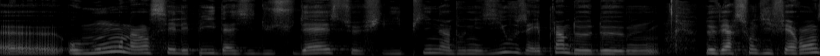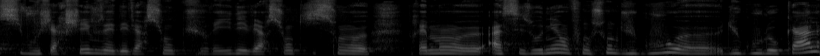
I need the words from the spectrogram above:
euh, au monde, hein, c'est les pays d'Asie du Sud-Est, Philippines, Indonésie. Vous avez plein de, de, versions différentes. Si vous cherchez, vous avez des versions curry, des versions qui sont vraiment assaisonnées en fonction du goût, du goût local.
